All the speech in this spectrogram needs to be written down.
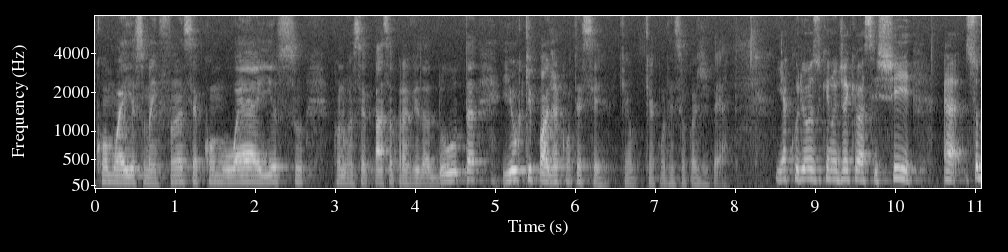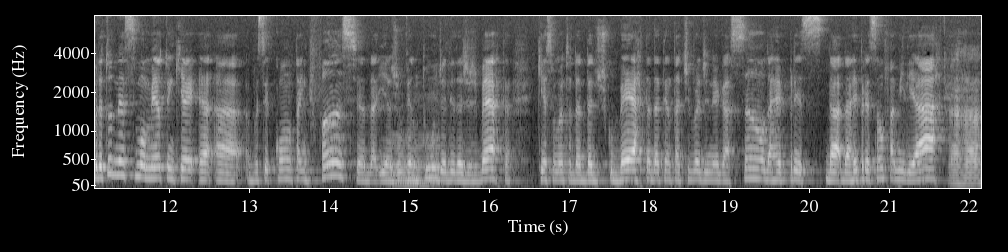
como é isso na infância, como é isso quando você passa para a vida adulta e o que pode acontecer, que é o que aconteceu com a Gisberto. E é curioso que no dia que eu assisti, é, sobretudo nesse momento em que é, é, você conta a infância da, e a juventude uhum. ali da Gisberta, que é esse momento da, da descoberta, da tentativa de negação, da, repress, da, repressão familiar, uhum.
